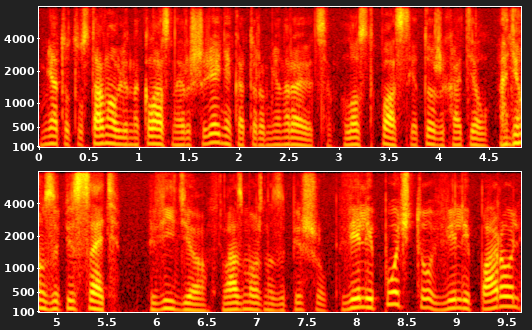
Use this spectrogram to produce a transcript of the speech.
У меня тут установлено классное расширение, которое мне нравится. Lost Pass. Я тоже хотел о нем записать видео, возможно запишу. Ввели почту, ввели пароль,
